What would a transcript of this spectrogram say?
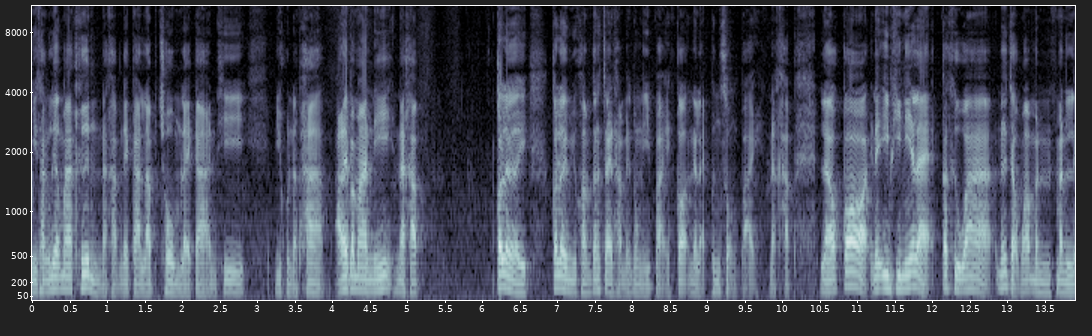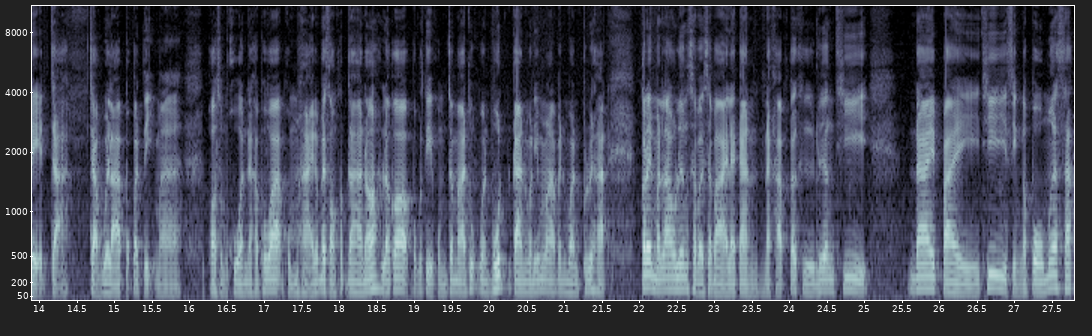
มีทางเลือกมากขึ้นนะครับในการรับชมรายการที่ มีคุณภาพ อะไรประมาณนี้นะครับ ก็เลยก็เลยมีความตั้งใจทำในตรงนี้ไป ก็นี่แหละเพิ่งส่งไปนะครับ แล้วก็ใน EP นี้แหละก็คือว่าเนื่องจากว่ามันมันเลทจากจากเวลาปกติมาพอสมควรนะครับ เพราะว่าผมหายกันไป 2 สัปดาห์เนาะแล้วก็ปกติผมจะมาทุกวันพุธกันวันนี้มาเป็นวันพฤหัส ก็เลยมาเล่าเรื่องสบายๆแล้วกันนะครับ ก็คือเรื่องที่ได้ไปที่สิงคโปร์เมื่อสัก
